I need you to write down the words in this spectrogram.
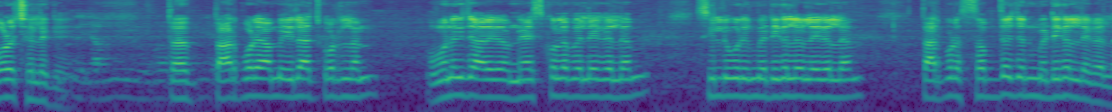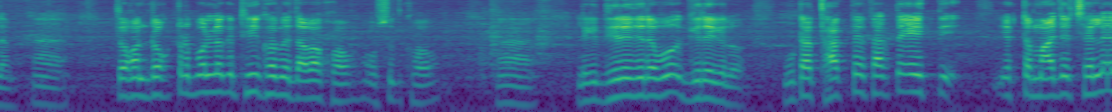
বড় ছেলেকে। তা তারপরে আমি ইলাজ করলাম অনেক জায়গায় নেক্সট কলেজে লেগে গেলাম শিলিগুড়ি মেডিকেলে লেগে গেলাম তারপরে সবদের মেডিকেল লেগে গেলাম হ্যাঁ। তখন ডক্টর বলল কি ঠিক হবে দাবা খাও ওষুধ খাও হ্যাঁ। লেকিন ধীরে ধীরে ও গিরে গেলো। ওটা থাকতে থাকতে এই একটা মাঝের ছেলে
